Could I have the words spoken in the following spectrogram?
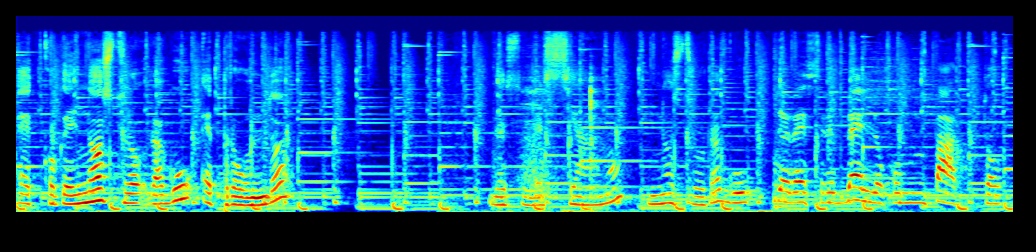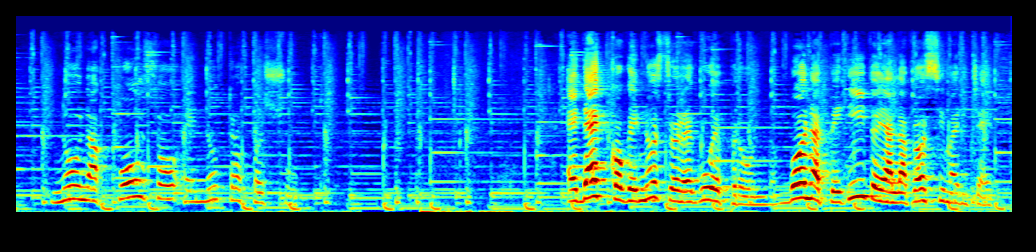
Ecco che il nostro ragù è pronto. Adesso versiamo. Il nostro ragù deve essere bello compatto, non acquoso e non troppo asciutto. Ed ecco che il nostro ragù è pronto. Buon appetito e alla prossima ricetta!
